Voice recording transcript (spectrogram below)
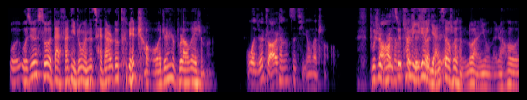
我我觉得所有带繁体中文的菜单儿都特别丑，我真是不知道为什么。我觉得主要是他们字体用的丑，不是不是，就他们一定颜色会很乱用的，然后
